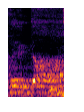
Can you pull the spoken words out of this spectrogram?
kingdom.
